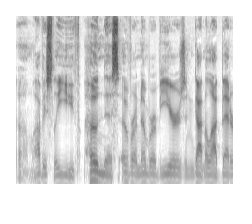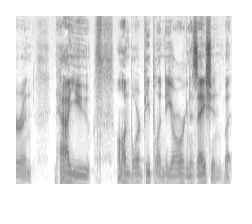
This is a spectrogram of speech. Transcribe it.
um, obviously you've honed this over a number of years and gotten a lot better in how you onboard people into your organization, but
